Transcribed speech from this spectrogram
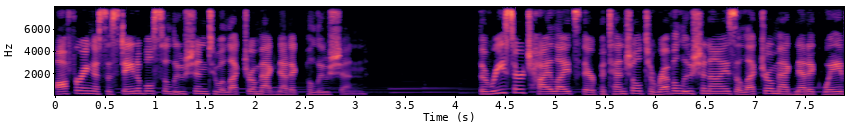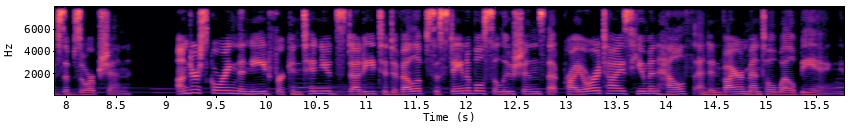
offering a sustainable solution to electromagnetic pollution. The research highlights their potential to revolutionize electromagnetic waves absorption, underscoring the need for continued study to develop sustainable solutions that prioritize human health and environmental well being.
